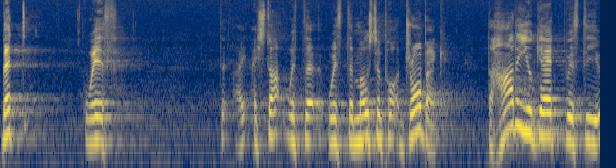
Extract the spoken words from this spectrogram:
but with, the, I, I start with the, with the most important drawback. The harder you get with the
